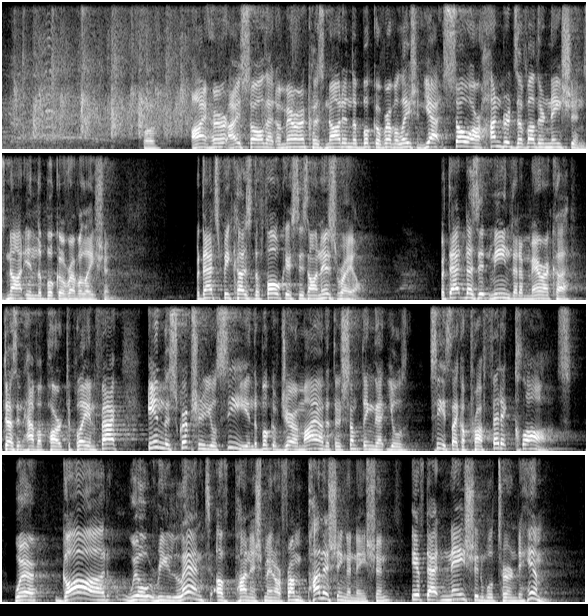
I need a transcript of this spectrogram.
Well, I heard, I saw that America's not in the book of Revelation. Yeah, so are hundreds of other nations not in the book of Revelation. But that's because the focus is on Israel. But that doesn't mean that America doesn't have a part to play. In fact, in the scripture, you'll see in the book of Jeremiah that there's something that you'll see. It's like a prophetic clause where God will relent of punishment or from punishing a nation if that nation will turn to Him.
